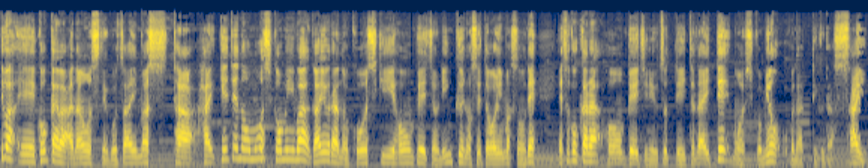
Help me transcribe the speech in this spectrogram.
では、えー、今回はアナウンスでございました。はい。検定のお申し込みは概要欄の公式ホームページのリンク載せておりますので、そこからホームページに移っていただいて申し込みを行ってください。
